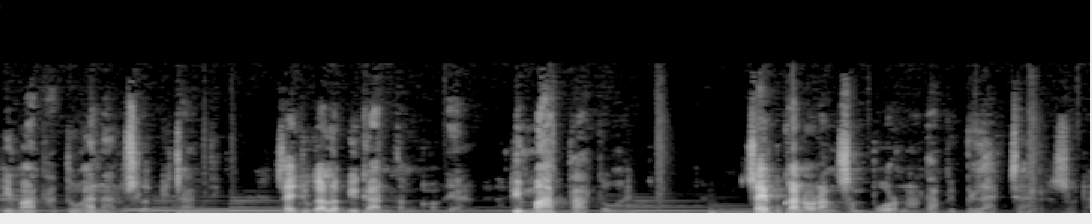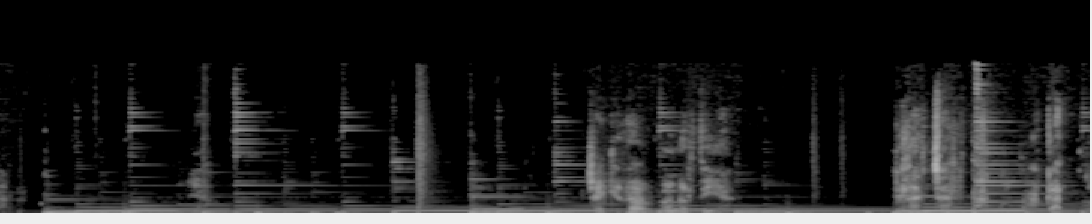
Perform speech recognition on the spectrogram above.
Di mata Tuhan harus lebih cantik. Saya juga lebih ganteng kok ya. Di mata Tuhan. Saya bukan orang sempurna, tapi belajar, saudara. Ya. Saya kira mengerti ya. Belajar takut akan Tuhan.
